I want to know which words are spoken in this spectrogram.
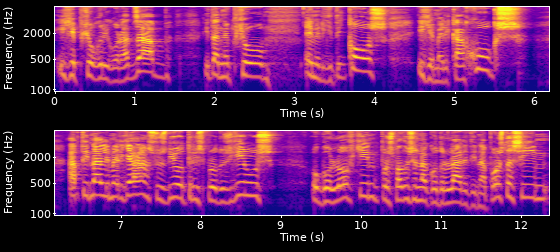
Είχε πιο γρήγορα τζαμπ, ήταν πιο ενεργητικός, είχε μερικά hooks. Απ' την άλλη μεριά στους δύο-τρεις πρώτους γύρους ο Γκολόφκιν προσπαθούσε να κοντρολάρει την απόσταση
